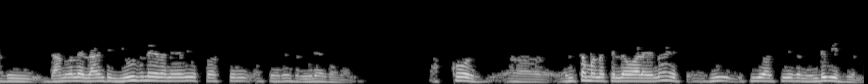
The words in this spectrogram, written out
అది దానివల్ల ఎలాంటి యూజ్ లేదనేది ఫస్ట్ థింగ్ పేరెంట్స్ రియలైజ్ అవ్వాలి. అఫ్ కోర్స్ ఎంత మన పిల్లవాడైనా he or is an individual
